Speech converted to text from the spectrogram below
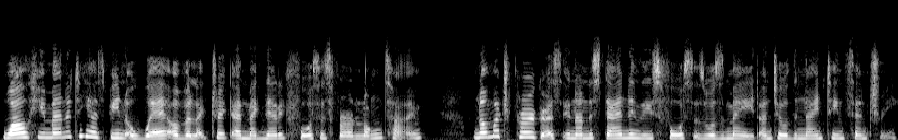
While humanity has been aware of electric and magnetic forces for a long time, not much progress in understanding these forces was made until the nineteenth century.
